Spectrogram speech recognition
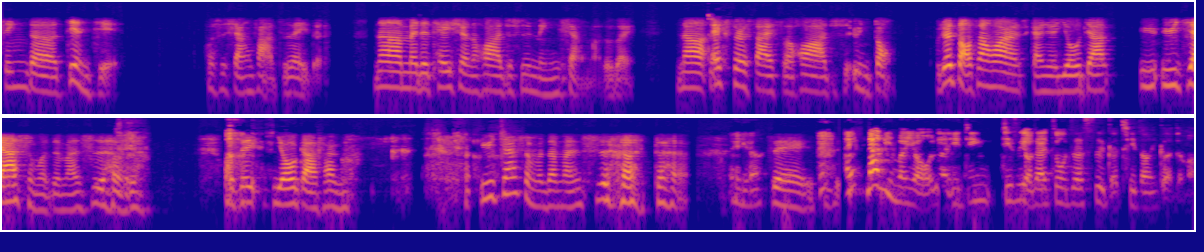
新的见解或是想法之类的。那 meditation 的话，就是冥想嘛，对不对？那 exercise 的话，就是运动。我觉得早上的话，感觉瑜伽、瑜瑜伽什么的蛮适合的。我在 yoga 翻过，瑜伽什么的蛮适合的。哎呀，对，就是哎，那你们有人已经其实有在做这四个其中一个的吗？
